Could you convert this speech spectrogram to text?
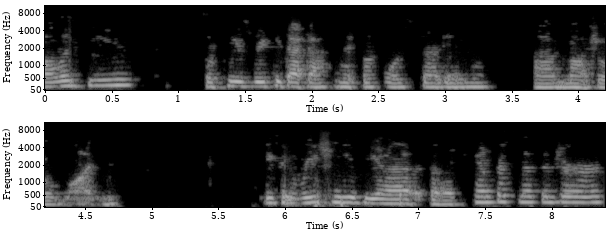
policies. So please read that document before starting uh, module one. You can reach me via the Canvas Messenger,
